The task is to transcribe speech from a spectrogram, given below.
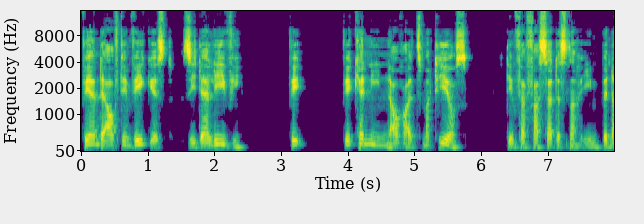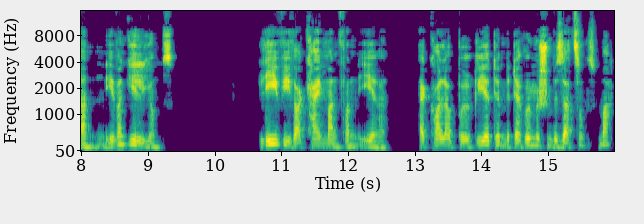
Während er auf dem Weg ist, sieht er Levi. Wir, wir kennen ihn auch als Matthäus, dem Verfasser des nach ihm benannten Evangeliums. Levi war kein Mann von Ehre. Er kollaborierte mit der römischen Besatzungsmacht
